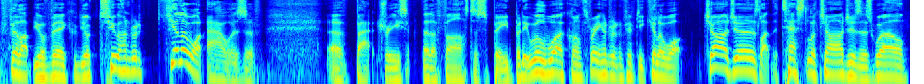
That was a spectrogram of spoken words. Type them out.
fill up your vehicle, your 200 kilowatt hours of, of batteries at a faster speed. But it will work on 350 kilowatt chargers, like the Tesla chargers as well,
